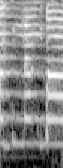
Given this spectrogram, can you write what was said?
Pag ng ba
